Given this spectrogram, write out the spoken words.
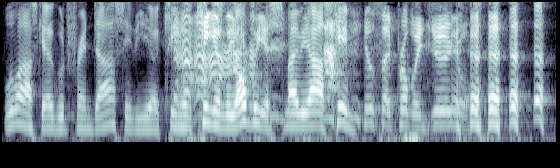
we'll ask our good friend Darcy, the uh, king of king of the obvious. Maybe ask him. He'll say probably Google.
